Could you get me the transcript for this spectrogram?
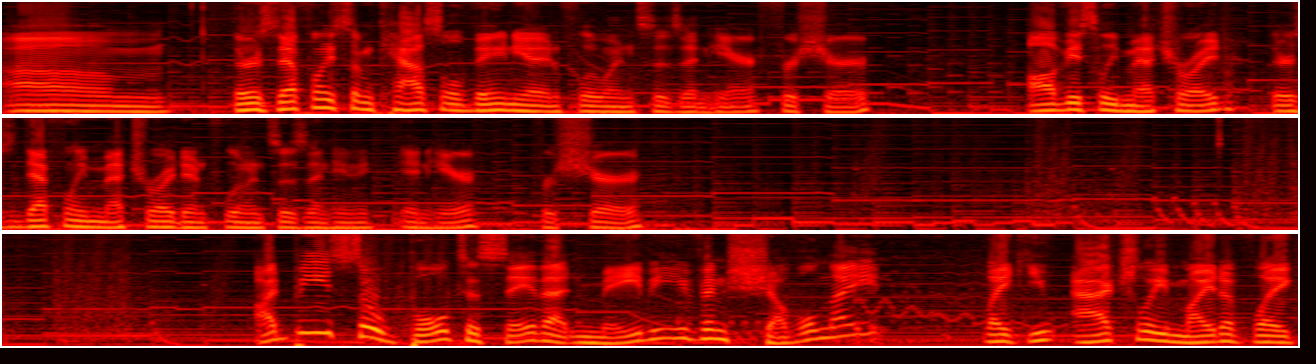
Um, there's definitely some Castlevania influences in here for sure. Obviously Metroid. There's definitely Metroid influences in in here for sure. I'd be so bold to say that maybe even Shovel Knight, like you actually might have like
